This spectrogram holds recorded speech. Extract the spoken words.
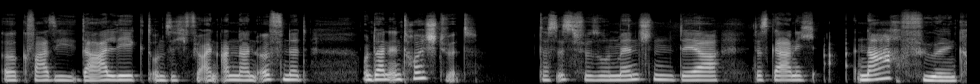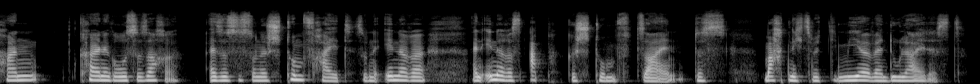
äh, quasi darlegt und sich für einen anderen öffnet und dann enttäuscht wird. Das ist für so einen Menschen, der das gar nicht nachfühlen kann, keine große Sache. Also es ist so eine Stumpfheit, so eine innere, ein inneres Abgestumpftsein. Das macht nichts mit mir, wenn du leidest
